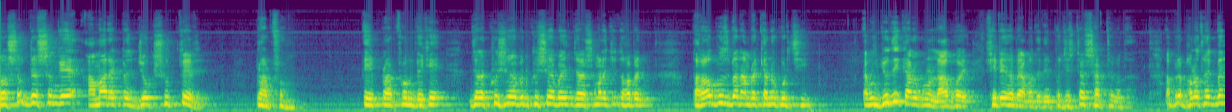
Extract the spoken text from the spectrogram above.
দর্শকদের সঙ্গে আমার একটা যোগসূত্রের প্ল্যাটফর্ম এই প্ল্যাটফর্ম দেখে যারা খুশি হবেন খুশি হবেন, যারা সমালোচিত হবেন, তারাও বুঝবেন আমরা কেন করছি। এবং যদি কারও কোনো লাভ হয়, সেটাই হবে আমাদের এই প্রচেষ্টার সার্থকতা। আপনারা ভালো থাকবেন।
